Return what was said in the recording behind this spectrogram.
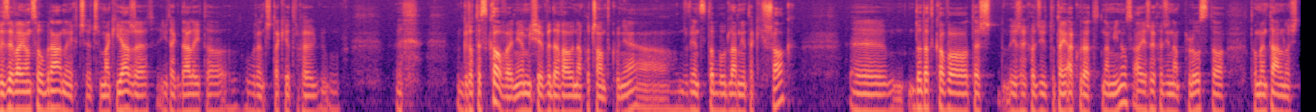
wyzywająco ubranych, czy, czy makijaże i tak dalej, to wręcz takie trochę groteskowe, nie? Mi się wydawały na początku, nie? A, więc to był dla mnie taki szok. Dodatkowo też, jeżeli chodzi tutaj akurat na minus, a jeżeli chodzi na plus, to, to mentalność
